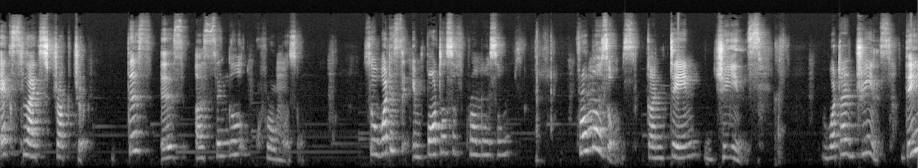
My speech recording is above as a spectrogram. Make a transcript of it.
X-like structure. This is a single chromosome. So what is the importance of chromosomes? Chromosomes contain genes. What are genes? They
